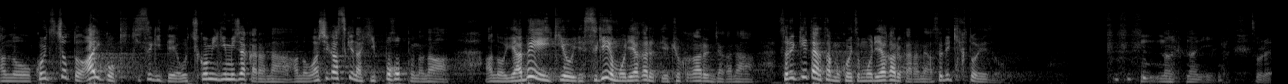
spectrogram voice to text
あのこいつちょっと愛子聞きすぎて落ち込み気味じゃからなあのわしが好きなヒップホップのなあのやべえ勢いですげえ盛り上がるっていう曲があるんじゃがなそれ聞いたら多分こいつ盛り上がるからなそれ聞くとええぞ。な 何？それ。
